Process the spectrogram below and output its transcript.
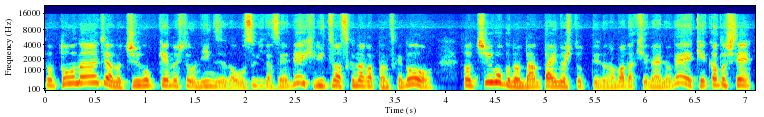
その東南アジアの中国系の人の人数が多すぎたせいで比率は少なかったんですけど、その中国の団体の人っていうのがまだ来てないので、結果として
